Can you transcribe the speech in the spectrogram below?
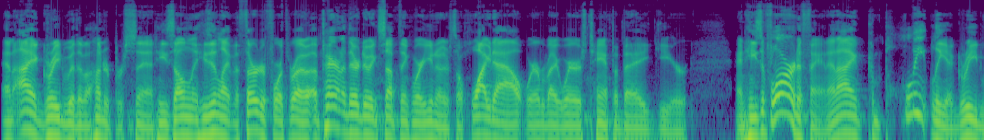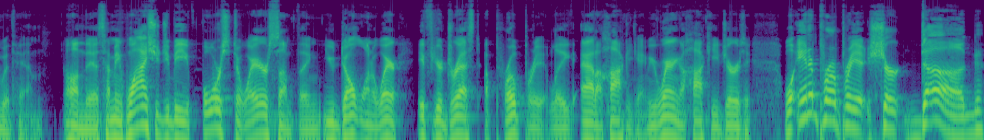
And I agreed with him 100%. He's only he's in like the third or fourth row. Apparently they're doing something where, you know, it's a whiteout where everybody wears Tampa Bay gear. And he's a Florida fan, and I completely agreed with him on this. I mean, why should you be forced to wear something you don't want to wear if you're dressed appropriately at a hockey game? You're wearing a hockey jersey. Well, inappropriate shirt Doug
